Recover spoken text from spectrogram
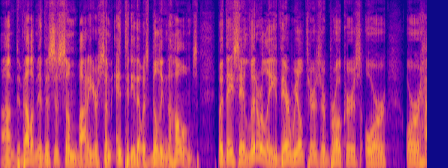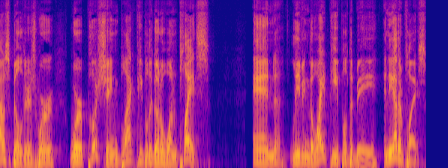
um, development. This is somebody or some entity that was building the homes. But they say literally their realtors or brokers or or house builders were were pushing black people to go to one place and leaving the white people to be in the other place.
